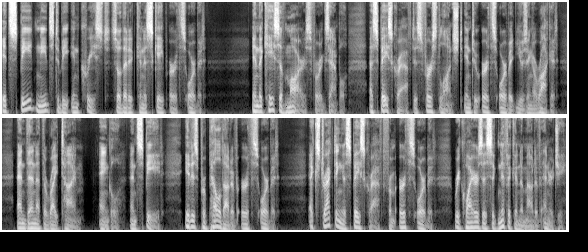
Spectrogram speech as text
its speed needs to be increased so that it can escape Earth's orbit. In the case of Mars, for example, a spacecraft is first launched into Earth's orbit using a rocket, and then at the right time, angle, and speed, it is propelled out of Earth's orbit. Extracting a spacecraft from Earth's orbit requires a significant amount of energy.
